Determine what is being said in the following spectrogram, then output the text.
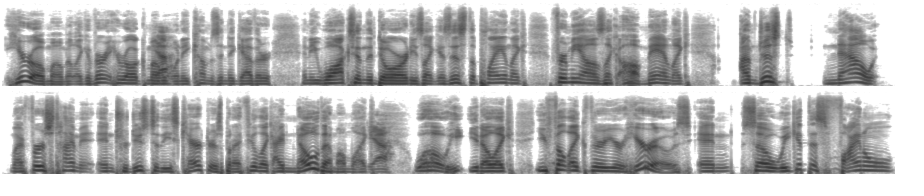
hero moment, like a very heroic moment Yeah. when he comes in together and he walks in the door and he's like, "Is this the plane?" Like for me, I was like, "Oh man!" Like I'm just now my first time introduced to these characters, but I feel like I know them. I'm like, Yeah. whoa, he, you know, like you felt like they're your heroes. And so we get this final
